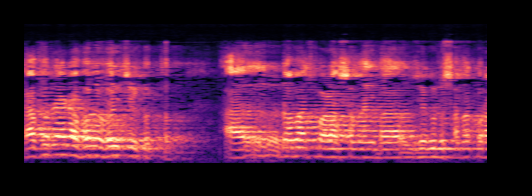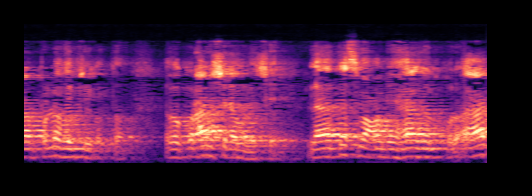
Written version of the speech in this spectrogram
কাফেররা এটা হয়ে, হইচই করতো। আর নামাজ পড়ার সময় বা যেগুলো সময় কোরআন পড়লে হইচই করতো। এবং কোরআন সেটা বলেছে কুরআন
